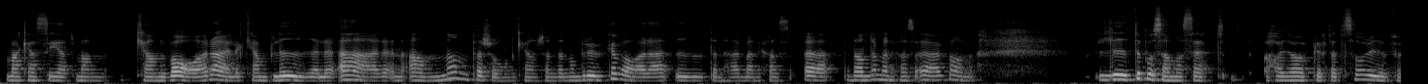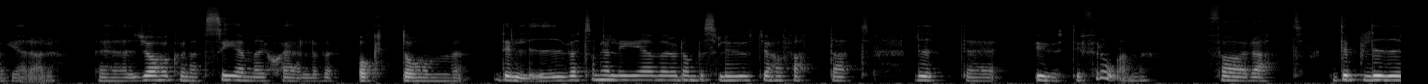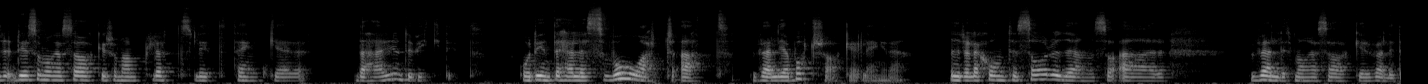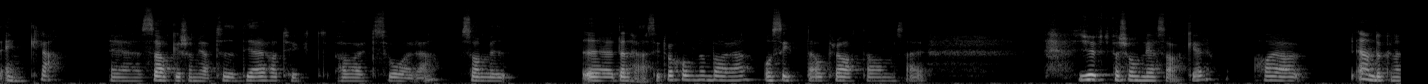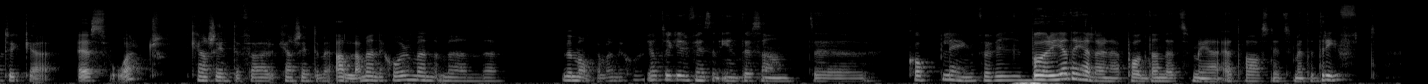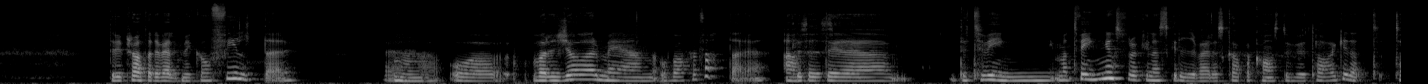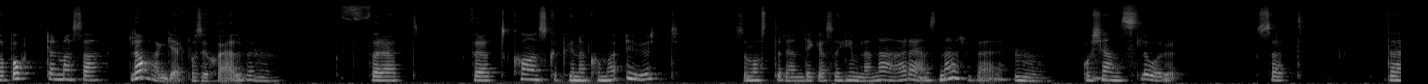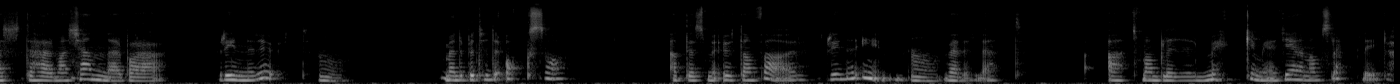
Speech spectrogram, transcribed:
man kan se att man kan vara eller kan bli eller är en annan person kanske än den man brukar vara i den här människans ö- den andra människans ögon. Lite på samma sätt har jag upplevt att sorgen fungerar. Eh, jag har kunnat se mig själv och de, det livet som jag lever och de beslut jag har fattat lite utifrån. För att det blir, det är så många saker som man plötsligt tänker, det här är ju inte viktigt. Och det är inte heller svårt att välja bort saker längre. I relation till sorgen så är väldigt många saker väldigt enkla. Eh, saker som jag tidigare har tyckt har varit svåra. Som i Eh, den här situationen bara. Och sitta och prata om så här djupt personliga saker. Har jag ändå kunnat tycka är svårt. Kanske inte, för, kanske inte med alla människor men, men eh, med många människor. Jag tycker det finns en intressant eh, koppling. För vi började hela det här poddandet med ett avsnitt som heter Drift. Där vi pratade väldigt mycket om filter. Eh, Mm. Och vad det gör med en att vara författare. Att Precis. det, det tving, man tvingas för att kunna skriva eller skapa konst överhuvudtaget att ta bort en massa lager på sig själv. Mm. För att, för att konst ska kunna komma ut så måste den ligga så himla nära ens nerver Mm. och känslor. Så att det här, det här man känner bara rinner ut. Mm. Men det betyder också att det som är utanför rinner in Mm. väldigt lätt. Att man blir mycket mer genomsläpplig.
